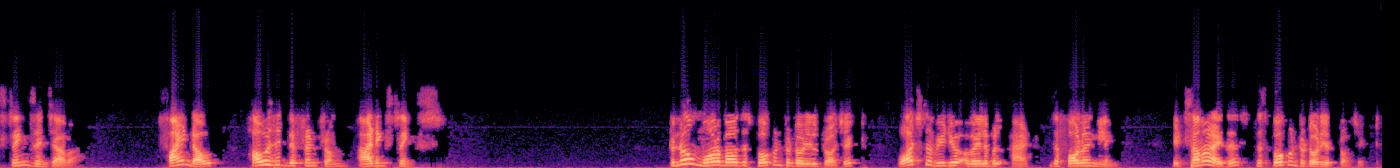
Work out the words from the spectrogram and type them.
strings in Java. Find out how is it different from adding strings. To know more about the Spoken Tutorial project, watch the video available at the following link. It summarizes the Spoken Tutorial project.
